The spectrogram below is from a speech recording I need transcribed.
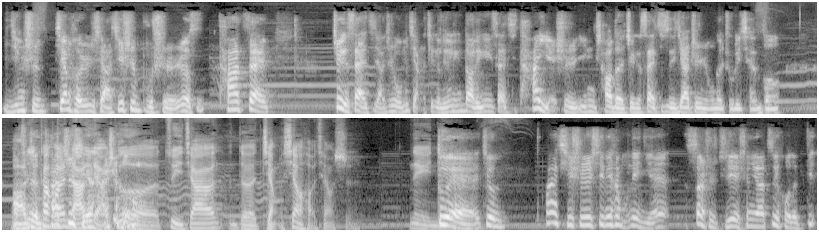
已经是江河日下，其实不是，热刺他在这个赛季啊，就是我们讲这个零零到零一赛季，他也是英超的这个赛季最佳阵容的主力前锋。啊，就他之前两个最佳的奖项，好像是那一年。对，就他其实谢林汉姆那年算是职业生涯最后的巅，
